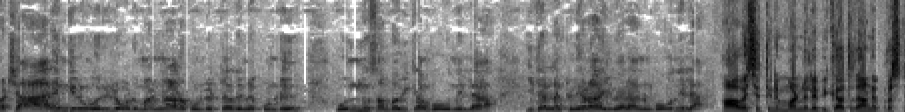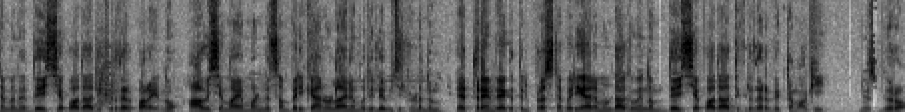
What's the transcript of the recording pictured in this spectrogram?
പക്ഷെ ആരെങ്കിലും ഒരു ലോഡ് മണ്ണാട കൊണ്ടിട്ടതിനെ കൊണ്ട് ഒന്നും സംഭവിക്കാൻ പോകുന്നില്ല. ഇതെല്ലാം ക്ലിയറായി വരാനും പോകുന്നില്ല. ആവശ്യത്തിന് മണ്ണ് ലഭിക്കാത്തതാണ് പ്രശ്നമെന്ന് ദേശീയപാത അധികൃതർ പറയുന്നു. ആവശ്യമായ മണ്ണ് സംഭരിക്കാനുള്ള അനുമതി ലഭിച്ചിട്ടുണ്ടെന്നും എത്രയും വേഗത്തിൽ പ്രശ്നപരിഹാരം ഉണ്ടാകുമെന്നും ദേശീയപാത അധികൃതർ വ്യക്തമാക്കി. News bureau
